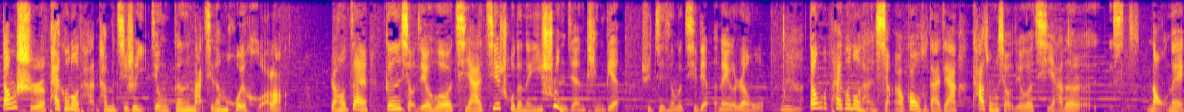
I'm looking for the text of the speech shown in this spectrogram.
当时派克诺坦他们其实已经跟马奇他们会合了，然后在跟小杰和奇亚接触的那一瞬间停电，去进行的七点的那个任务，嗯，当派克诺坦想要告诉大家他从小杰和奇亚的脑内。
